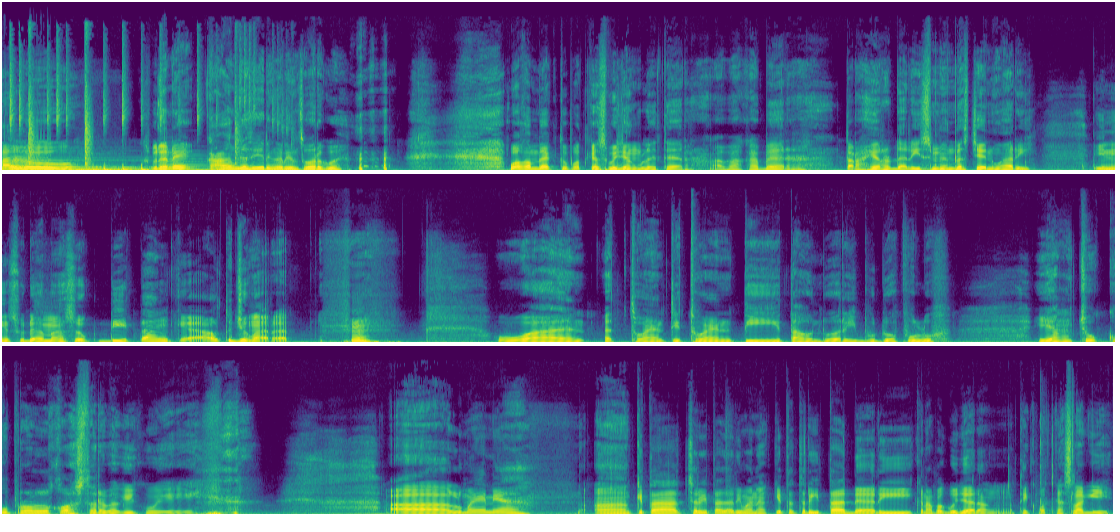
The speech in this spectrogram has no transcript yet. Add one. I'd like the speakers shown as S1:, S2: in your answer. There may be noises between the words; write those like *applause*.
S1: Halo. Sebenarnya kangen gak sih dengerin suara gue? *laughs* Welcome back to podcast Bujang Belater. Apa kabar? Terakhir dari 19 Januari. Ini sudah masuk di tanggal 7 Maret. Hmm. One a 2020 tahun 2020 yang cukup roller coaster bagi gue. uh, *laughs* lumayan ya Uh, kita cerita dari mana? Kita cerita dari kenapa gue jarang take podcast lagi.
